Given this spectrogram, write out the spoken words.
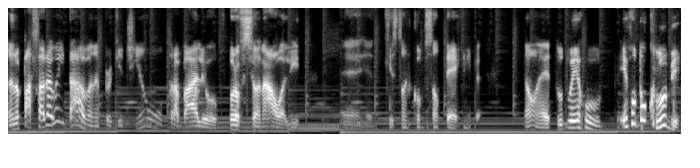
Ano passado aguentava, né? Porque tinha um trabalho profissional ali, é, questão de comissão técnica. Então é tudo erro, erro do clube,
